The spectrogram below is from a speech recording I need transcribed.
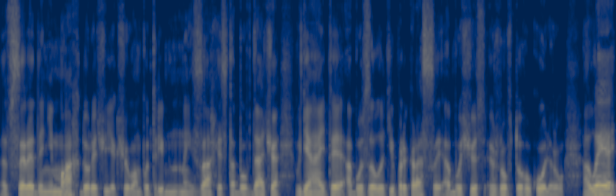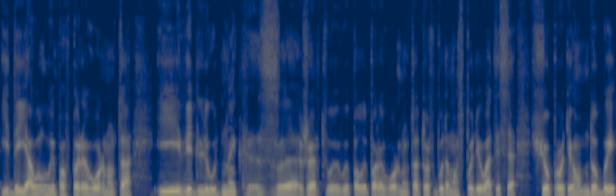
всередині мах, до речі, якщо вам потрібний захист або вдача, вдягайте або золоті прикраси, або щось жовтого кольору. Але і диявол випав перегорнута, і відлюдник з жертвою випали перегорнута. Тож будемо сподіватися, що протягом доби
